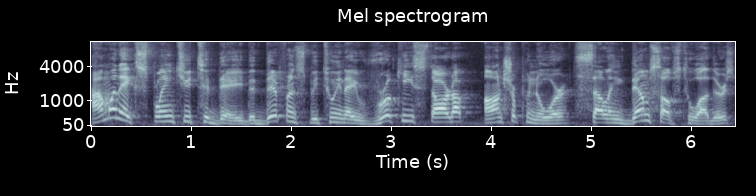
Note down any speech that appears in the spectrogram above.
I'm going to explain to you today the difference between a rookie startup entrepreneur selling themselves to others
